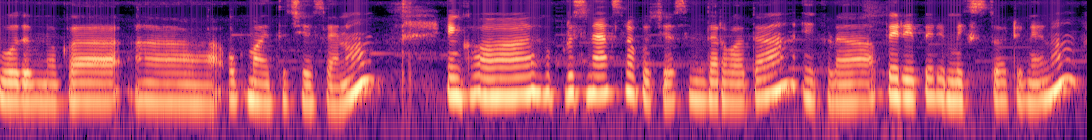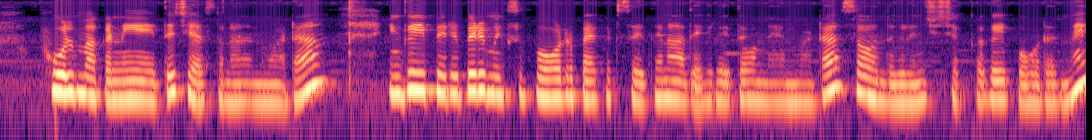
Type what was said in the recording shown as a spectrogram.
గోధుమ ఒక ఉప్మా అయితే చేశాను. ఇంకా ఇప్పుడు స్నాక్స్లోకి వచ్చేసిన తర్వాత ఇక్కడ పెరి పెరి మిక్స్ తోటి నేను ఫూల్ మకని అయితే చేస్తున్నాను అనమాట ఇంకా ఈ peri peri mix powder packets అయితే నా దగ్గర అయితే ఉన్నాయన్నమాట. సో అందు గురించి చక్కగా ఈ పౌడర్ని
